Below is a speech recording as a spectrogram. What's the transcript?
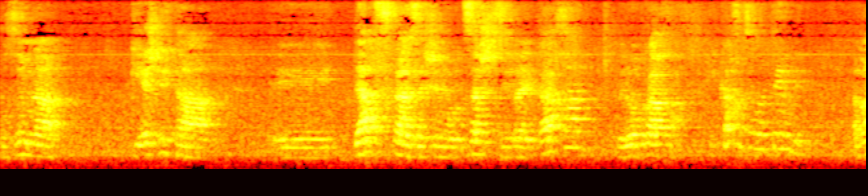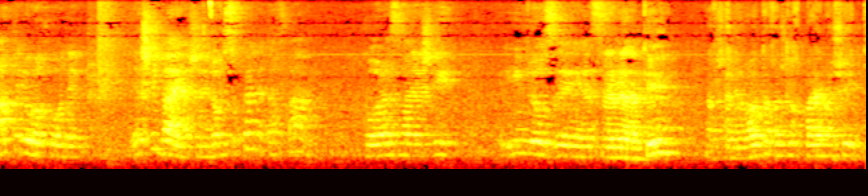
חוזרים ל... כי יש לי את הדווקא הזה שאני רוצה שזה ייראה ככה ולא ככה. כי ככה זה מתאים לי. אמרתי לו קודם, יש לי בעיה שאני לא מסופקת אף פעם. כל הזמן יש לי, אם לא זה. לדעתי, איך שאני רואה אותך, יש לך בעיה אנושית.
